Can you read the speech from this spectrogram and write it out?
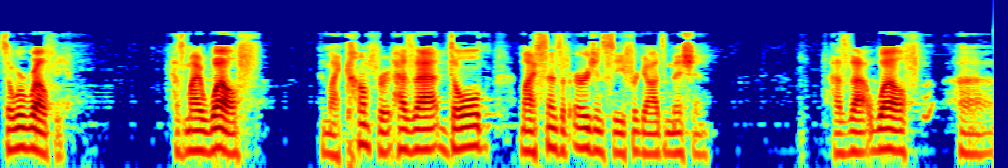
So we're wealthy. Has my wealth and my comfort, has that dulled my sense of urgency for God's mission? Has that wealth uh,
